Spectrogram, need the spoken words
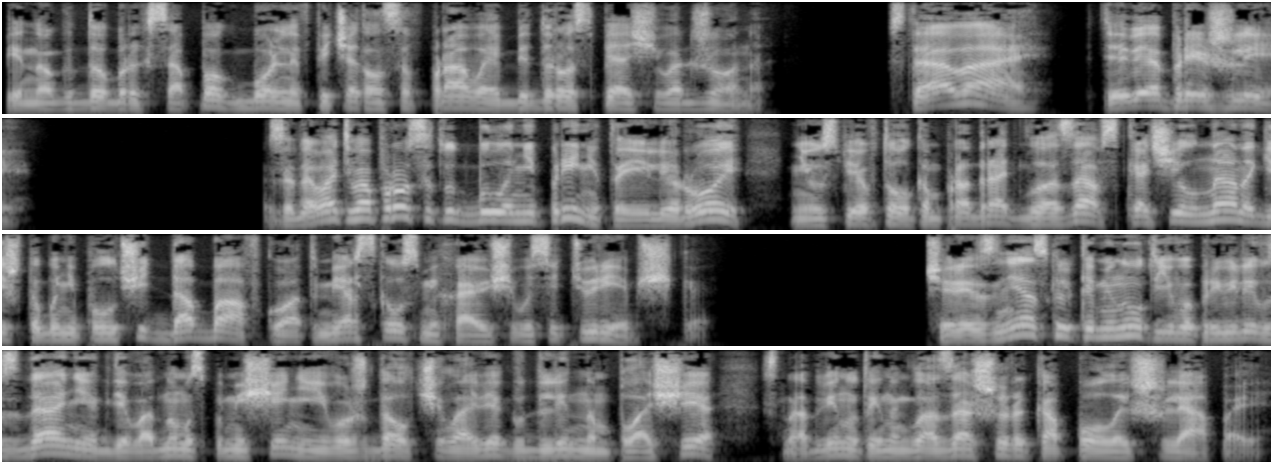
Пинок добрых сапог больно впечатался в правое бедро спящего Джона. «Вставай, к тебе пришли!» Задавать вопросы тут было не принято, и Лерой, не успев толком продрать глаза, вскочил на ноги, чтобы не получить добавку от мерзко усмехающегося тюремщика. Через несколько минут его привели в здание, где в одном из помещений его ждал человек в длинном плаще с надвинутой на глаза широкополой шляпой.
